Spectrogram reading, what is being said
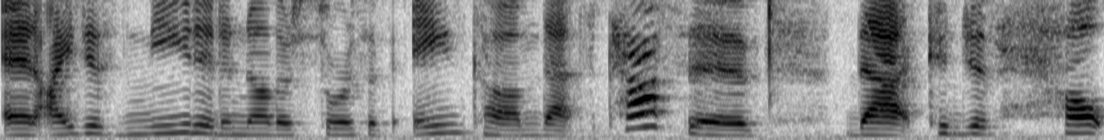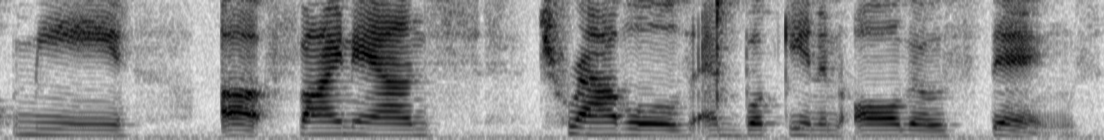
And I just needed another source of income that's passive that can just help me uh, finance travels and booking and all those things.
